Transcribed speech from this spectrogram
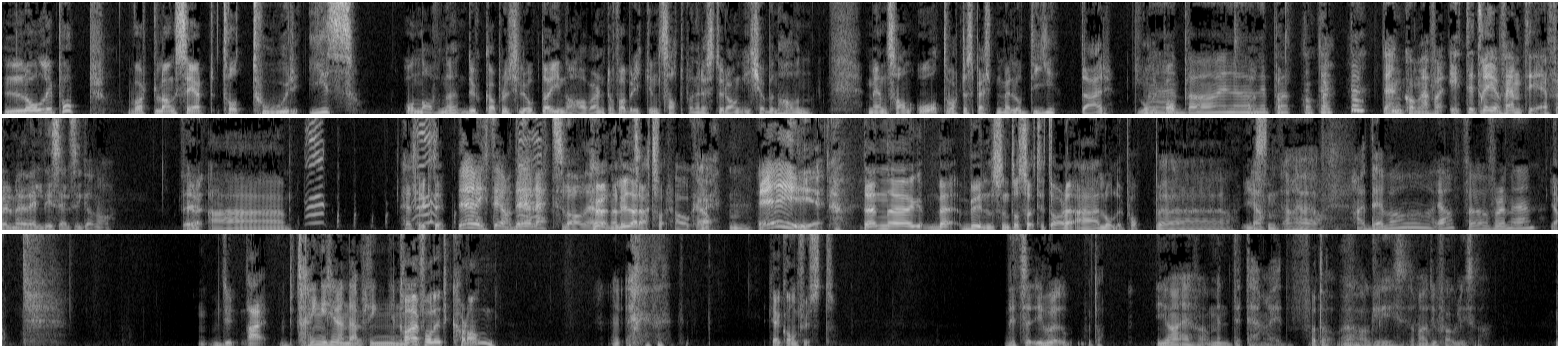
Lollipop ble lansert av Tor-is, og navnet dukka plutselig opp da innehaveren av fabrikken satt på en restaurant i København. Mens han åt, ble det spilt en melodi der Lollipop lollipop, Den kom iallfall etter 53. Jeg føler meg veldig selvsikker nå. Det er helt riktig. Det er riktig, ja. Det er rett svar, det. Hønelyd er rett svar. Ok. Ja. mm. Hei! Den eh, be- Begynnelsen av 70-tallet er Ja, Lollipop-isen. ja, ja. ja. Nei, det var Ja, for- fornøyd med den. Ja. Du Nei, trenger ikke den der plingen. Kan jeg få litt klang? Hva kom først? Dette, jo, da. ja, jeg, men dette her er et ja. faglig, radiofaglig svar.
